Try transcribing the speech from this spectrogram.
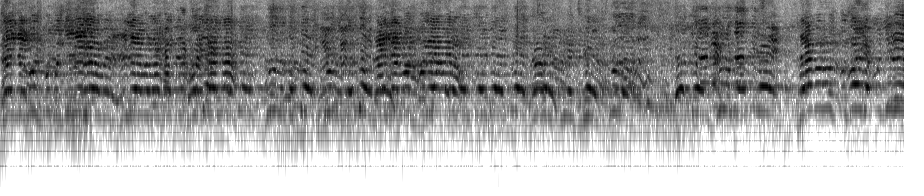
Женя, ручку подними левый! И левый работает постоянно! Юра, побей! Юра, побей! Женя, ручку левую! Левую ручку, Женя, подними!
